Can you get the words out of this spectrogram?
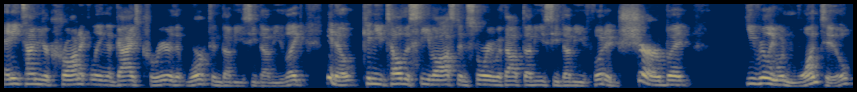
Anytime you're chronicling a guy's career that worked in WCW, like you know, can you tell the Steve Austin story without WCW footage? Sure, but you really wouldn't want to.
